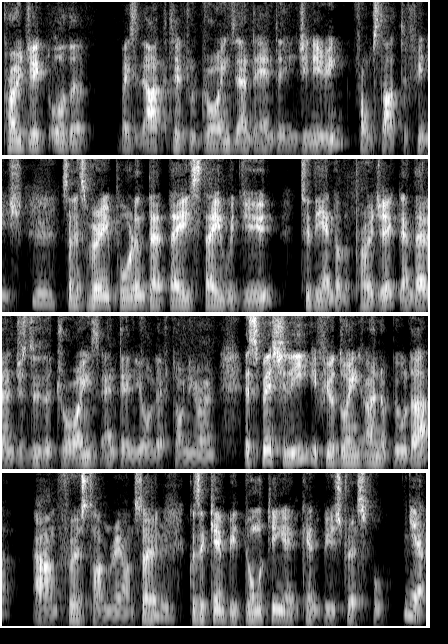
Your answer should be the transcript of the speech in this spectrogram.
project or the basically architectural drawings and, and the engineering from start to finish. Hmm. So it's very important that they stay with you to the end of the project and they don't just do the drawings and then you're left on your own, especially if you're doing owner builder. Um, first time around. So, Hmm. because it can be daunting and can be stressful. Yeah,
